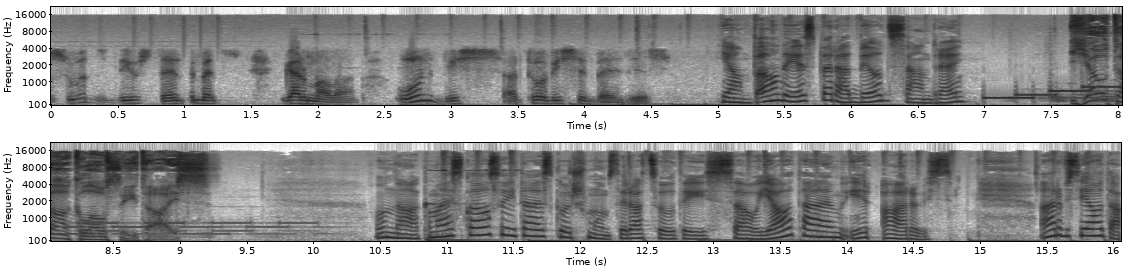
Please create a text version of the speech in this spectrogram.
pusotras, divas centimetrus garmalām. Un viss, ar to viss ir beidzies. Jā, paldies par atbildi Sandrai. Jautā klausītājs! Un nākamais klausītājs, kurš mums ir atsūtījis savu jautājumu, ir Arvis. Arvis jautā,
